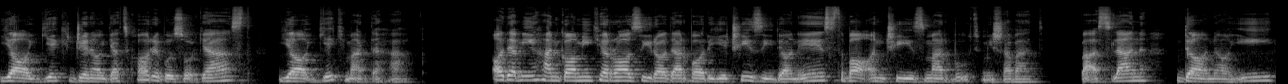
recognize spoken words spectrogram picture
یا یک جنایتکار بزرگ است یا یک مرد حق. آدمی هنگامی که رازی را درباره چیزی دانست با آن چیز مربوط می شود و اصلا دانایی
